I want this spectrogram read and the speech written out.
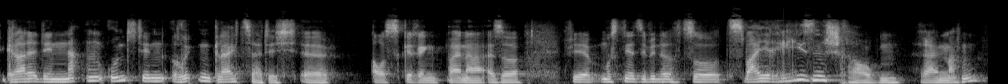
gerade den Nacken und den Rücken gleichzeitig äh, ausgerenkt beinahe. Also wir mussten jetzt wieder so zwei Riesenschrauben reinmachen.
